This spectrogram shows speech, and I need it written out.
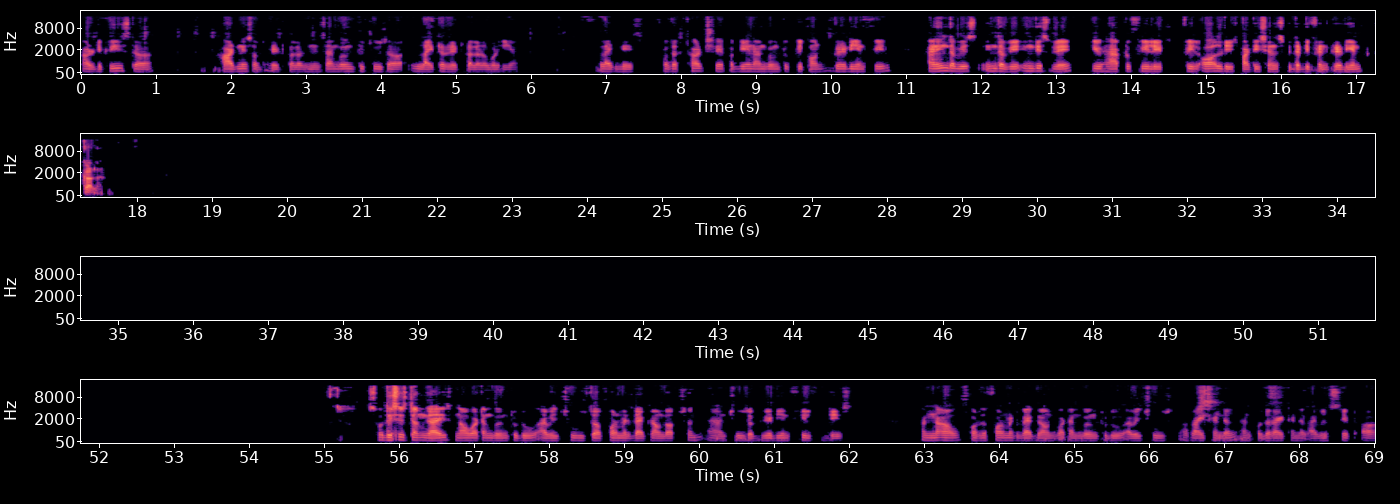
I'll decrease the hardness of the red color. Means I'm going to choose a lighter red color over here. Like this. For the third shape again I'm going to click on gradient fill and in the way in the way in this way you have to fill it fill all these partitions with the different gradient color so this is done guys. Now what i'm going to do i will choose the format background option and choose a gradient fill for this. And now for the format background what i'm going to do i will choose a right handle. And for the right handle i will set a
